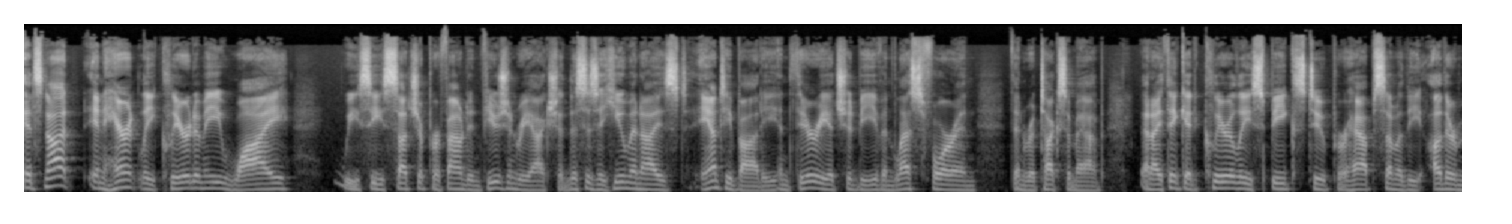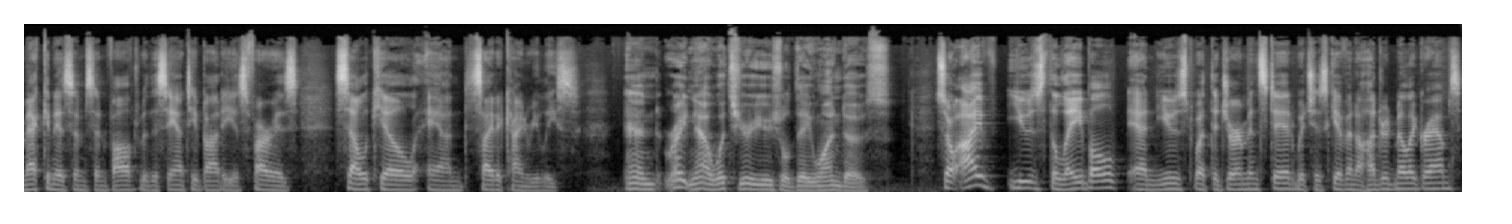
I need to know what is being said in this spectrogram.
It's not inherently clear to me why we see such a profound infusion reaction. This is a humanized antibody. In theory, it should be even less foreign than rituximab. And I think it clearly speaks to perhaps some of the other mechanisms involved with this antibody as far as cell kill and cytokine release. And right now, what's your usual day one dose? So I've used the label and used what the Germans did, which is given 100 milligrams.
